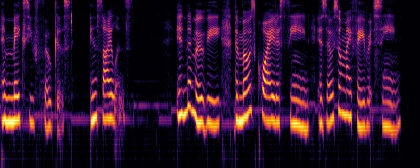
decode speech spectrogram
and makes you focused in silence. In the movie, the most quietest scene is also my favorite scene.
